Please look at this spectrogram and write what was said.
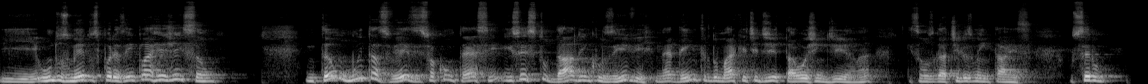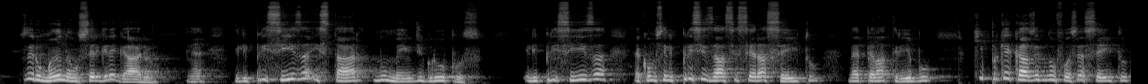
E um dos medos, por exemplo, é a rejeição. Então, muitas vezes isso acontece, isso é estudado, inclusive, né, dentro do marketing digital hoje em dia, né, que são os gatilhos mentais. O ser, o ser humano é um ser gregário. Né, ele precisa estar no meio de grupos. Ele precisa, é como se ele precisasse ser aceito né, pela tribo, que porque caso ele não fosse aceito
